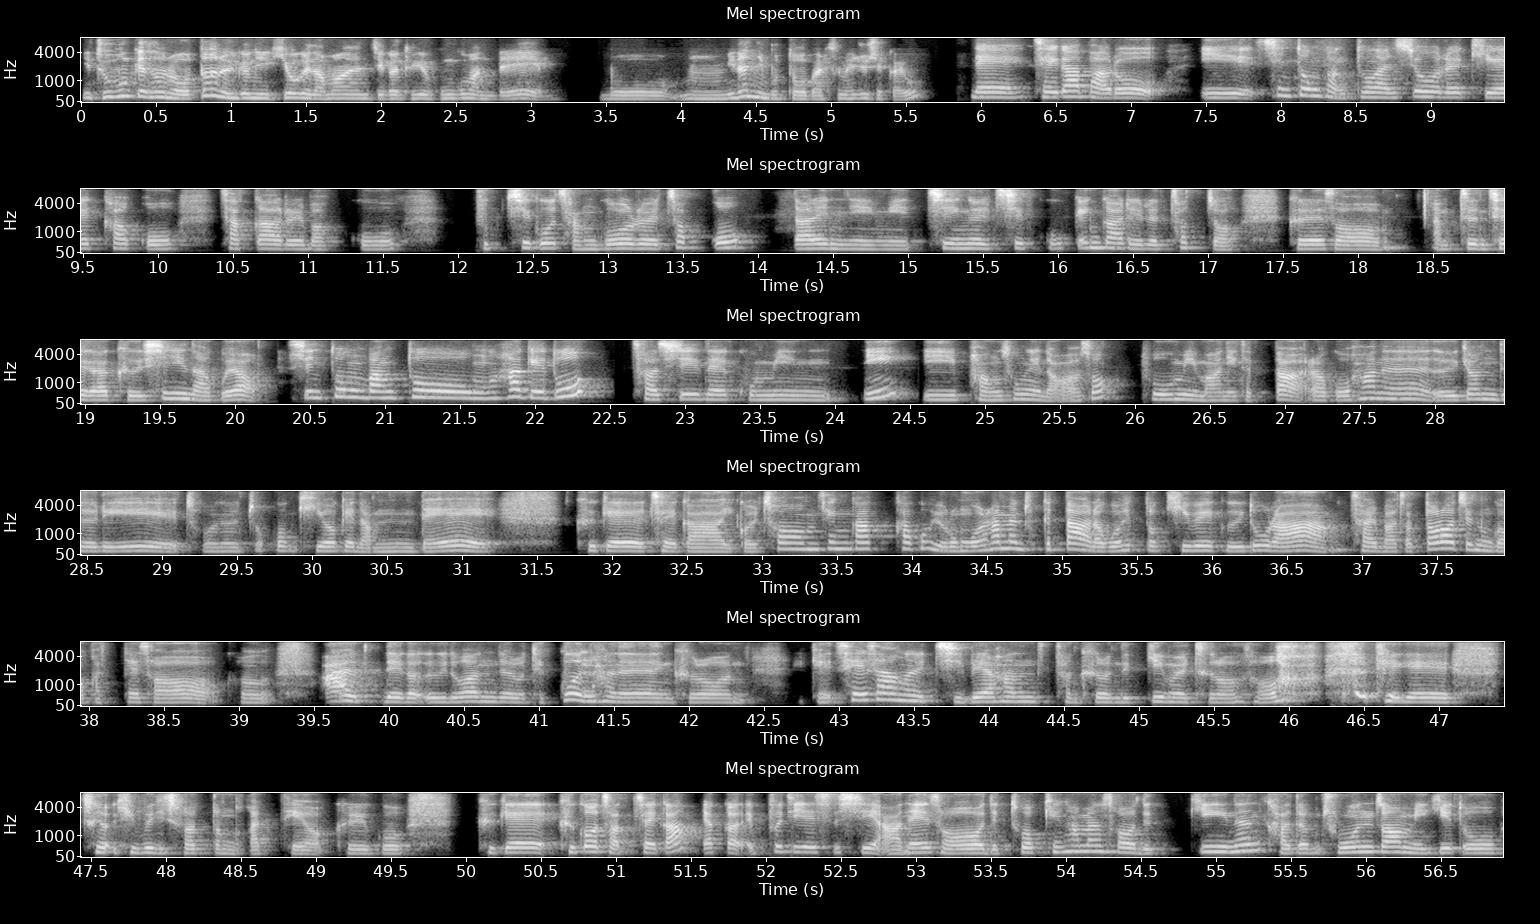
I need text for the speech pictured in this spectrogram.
이 두 분께서는 어떤 의견이 기억에 남았는지가 되게 궁금한데 뭐 음, 미라님부터 말씀해 주실까요? 네, 제가 바로 이 신통방통한 쇼를 기획하고 작가를 맡고 북치고 장고를 쳤고 나래님이 징을 치고 꽹가리를 쳤죠. 그래서 아무튼 제가 그 신이 나고요. 신통방통하게도 자신의 고민이 이 방송에 나와서 도움이 많이 됐다라고 하는 의견들이 저는 조금 기억에 남는데 그게 제가 이걸 처음 생각하고 이런 걸 하면 좋겠다라고 했던 기획 의도랑 잘 맞아 떨어지는 것 같아서 그, 아 내가 의도한 대로 됐군 하는 그런 이렇게 세상을 지배하는 듯한 그런 느낌을 들어서 되게 기분이 좋았던 것 같아요. 그리고 그게 그거 자체가 약간 FDSC 안에서 네트워킹 하면서 느끼는 가장 좋은 점이기도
